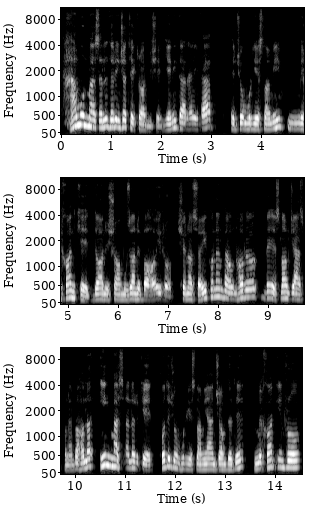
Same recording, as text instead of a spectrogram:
همون مسئله داره اینجا تکرار میشه. یعنی در حقیقت جمهوری اسلامی می‌خوان که دانش آموزان باهایی رو شناسایی کنن و اونها رو به اسلام جذب کنن. و حالا این مسئله رو که خود جمهوری اسلامی انجام داده می‌خوان این رو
